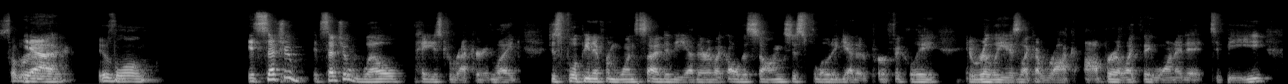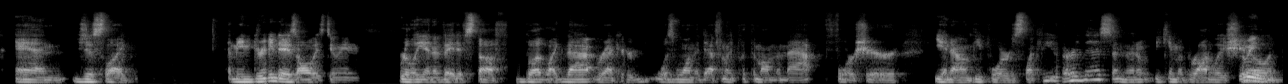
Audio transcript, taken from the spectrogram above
somewhere yeah. it was long. It's such a it's such a well paced record like just flipping it from one side to the other like all the songs just flow together perfectly. It really is like a rock opera like they wanted it to be. And just like i mean green day is always doing really innovative stuff but like that record was one that definitely put them on the map for sure you know and people were just like have you heard this? And then it became a broadway show I mean,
